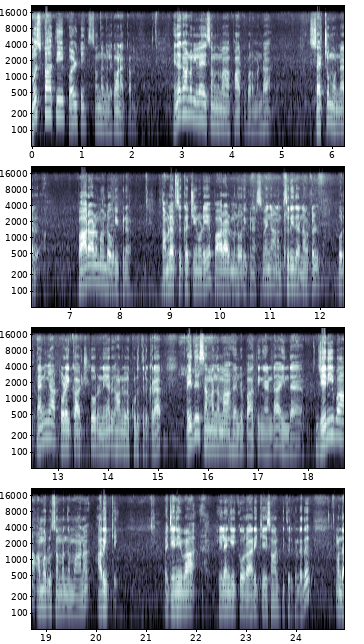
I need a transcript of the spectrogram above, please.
முஸ்பாத்தி பொலிட்டிக்ஸ் சொந்தங்களுக்கு வணக்கம். இந்த காணொலியில் சம்மந்தமாக பார்க்க போகிறோம்டா சற்று முன்னர் பாராளுமன்ற உறுப்பினர் தமிழரசு கட்சியினுடைய பாராளுமன்ற உறுப்பினர் சிவஞானம் ஸ்ரீதரன் அவர்கள் ஒரு தனியார் தொலைக்காட்சிக்கு ஒரு நேர்காணலை கொடுத்துருக்கிறார். இது சம்பந்தமாக என்று பார்த்தீங்கன்னா இந்த ஜெனீவா அமர்வு சம்பந்தமான அறிக்கை. ஜெனீவா இலங்கைக்கு ஒரு அறிக்கையை சமர்ப்பித்திருக்கின்றது. அந்த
